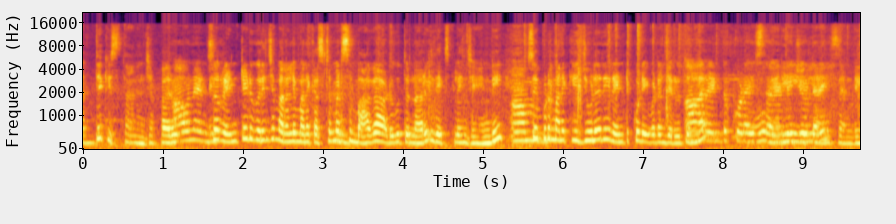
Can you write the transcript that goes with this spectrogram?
అద్దెకి ఇస్తానని చెప్పారు. అవునండి. సో రెంటెడ్ గురించి మనల్ని మన కస్టమర్స్ బాగా అడుగుతున్నారు. ఇది ఎక్స్ప్లెయిన్ చేయండి. సో ఇప్పుడు మనకి జ్యువెలరీ రెంట్ కూడా ఇవ్వడం జరుగుతుంది. రెంట్ కూడా ఇస్తామండి జ్యువెలరీ. అండి.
